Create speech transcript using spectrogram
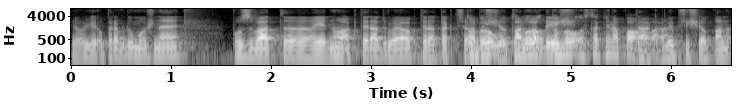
Jo? Je opravdu možné pozvat eh, jednoho aktéra, druhého aktéra, tak třeba to bylo, přišel to pan bylo, Babiš, to bylo ostatně tak, aby přišel pan,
